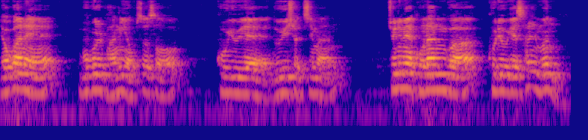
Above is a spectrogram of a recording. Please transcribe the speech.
여관에 묵을 방이 없어서 고유에 누이셨지만 주님의 고난과 굴욕의 삶은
